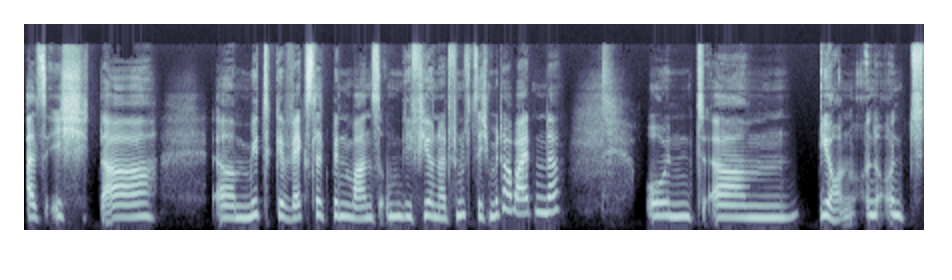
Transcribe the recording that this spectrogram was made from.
als ich da äh, mitgewechselt bin, waren es um die 450 Mitarbeitende. Und ähm, ja, und, und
